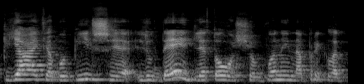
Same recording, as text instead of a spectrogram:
5 або більше людей для того, щоб вони, наприклад,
